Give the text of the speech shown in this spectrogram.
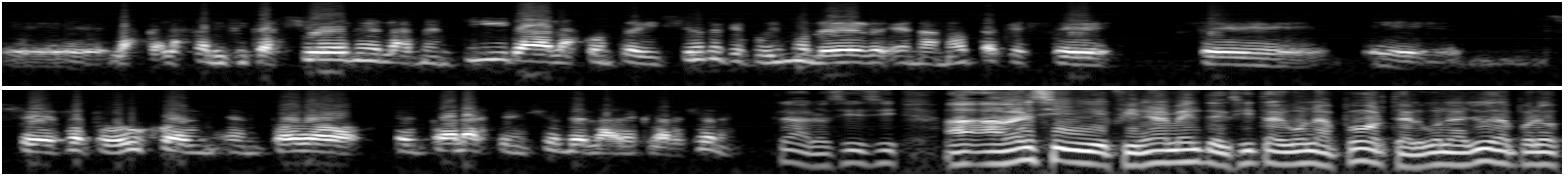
eh, las, las calificaciones, las mentiras, las contradicciones que pudimos leer en la nota que se, se eh, se reprodujo en, todo en toda la extensión de las declaraciones. Claro, sí, sí. A, ver si finalmente existe algún aporte, alguna ayuda, pero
